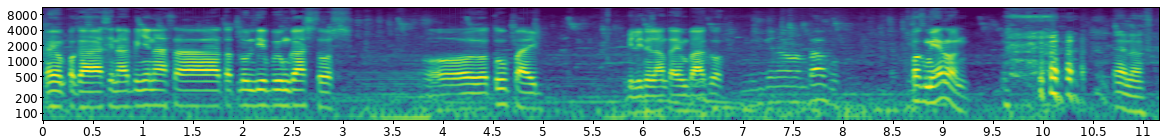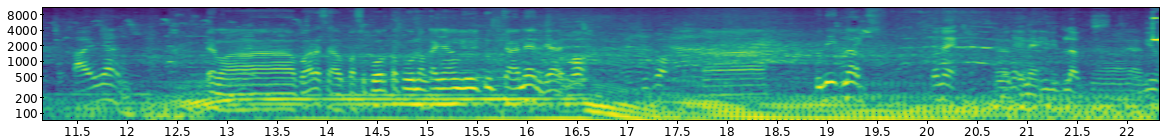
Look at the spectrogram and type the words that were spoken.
Ngayon, pagka sinabi niya nasa 3,000 yung gastos, o 2,500, bili na lang tayong bago. Bumili ka na lang ng bago. Pag meron. ano? Kaya yan. Yan mga para sa pasuporta po ng kanyang YouTube channel. Yan. Ako. Thank you po. Ah, Tuni Vlogs. Yan, Tine, Tine. TV Vlogs. Ah, yan. Thank you.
